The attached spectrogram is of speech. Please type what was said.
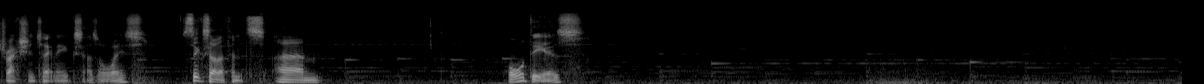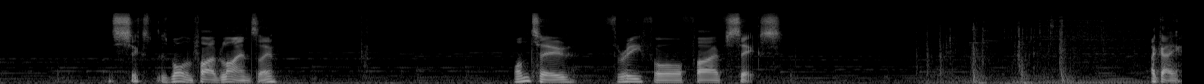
Distraction techniques, as always. Six elephants. Um, four deers. Six. There's more than five lions, though. One, two, three, four, five, six. Okay.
